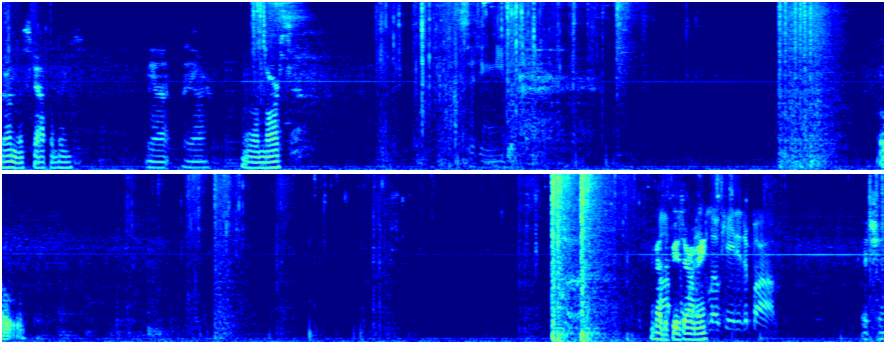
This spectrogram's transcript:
They're on the scaffolding. Yeah, they are. They're on north. Setting needle. Oh. I got the Op fuser on me. has Located a bomb. Good shit.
